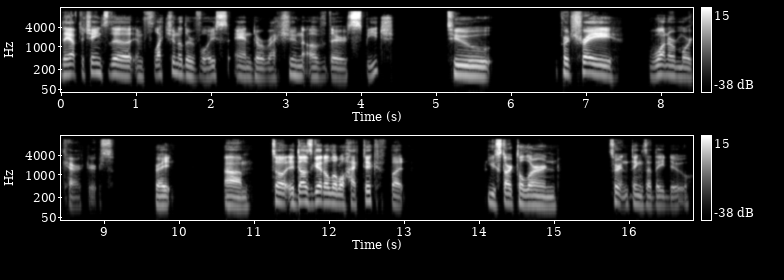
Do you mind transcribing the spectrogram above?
they have to change the inflection of their voice and direction of their speech to portray one or more characters right? Um so it does get a little hectic but you start to learn certain things that they do.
